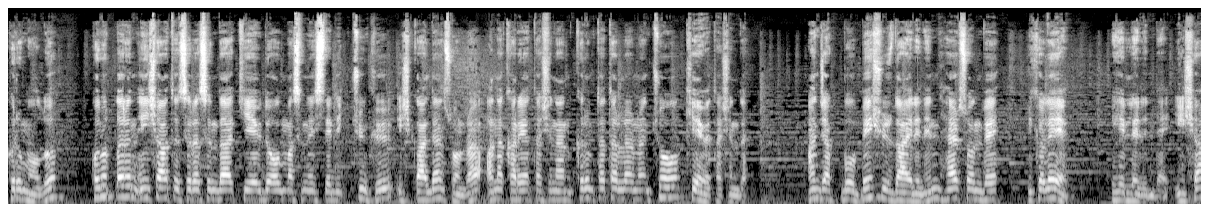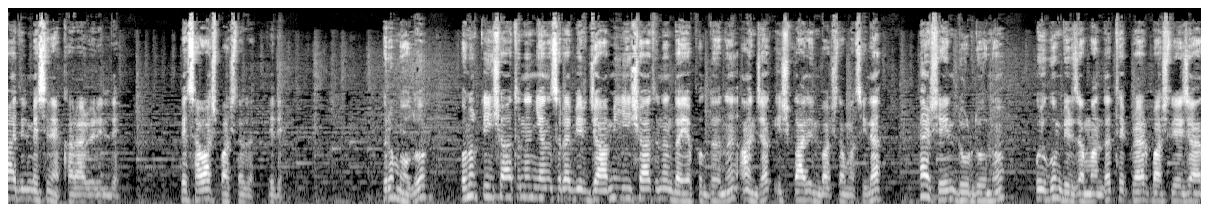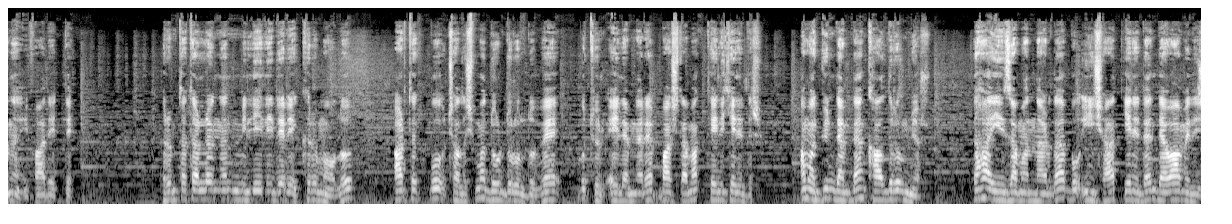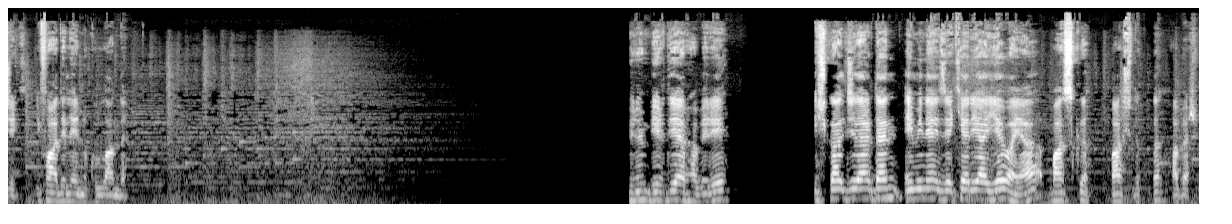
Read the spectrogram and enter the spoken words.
Kırımoğlu, konutların inşaatı sırasında Kiev'de olmasını istedik çünkü işgalden sonra ana karaya taşınan Kırım Tatarlarının çoğu Kiev'e taşındı. Ancak bu 500 dairenin Herson ve Nikolaev şehirlerinde inşa edilmesine karar verildi ve savaş başladı dedi. Kırımoğlu, konut inşaatının yanı sıra bir cami inşaatının da yapıldığını ancak işgalin başlamasıyla her şeyin durduğunu, uygun bir zamanda tekrar başlayacağını ifade etti. Kırım Tatarlarının milli lideri Kırımoğlu, artık bu çalışma durduruldu ve bu tür eylemlere başlamak tehlikelidir. Ama gündemden kaldırılmıyor. Daha iyi zamanlarda bu inşaat yeniden devam edecek ifadelerini kullandı. Günün bir diğer haberi İşgalcilerden Emine Zekeryayeva'ya baskı başlıklı haber.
